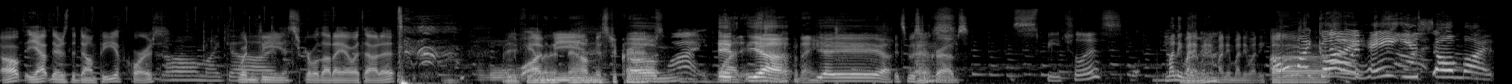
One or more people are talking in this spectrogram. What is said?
Oh, yep. There's the dumpy, of course. Oh my god. Wouldn't be Skribbl.io without it. Are you I feeling it now, Mr. Krabs? Um, Why? It, What is yeah, happening? yeah, yeah, yeah, yeah. It's Mr. Yes. Krabs. speechless. Money, money, money, money, money, money. oh my Uh, god, I hate you so much.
